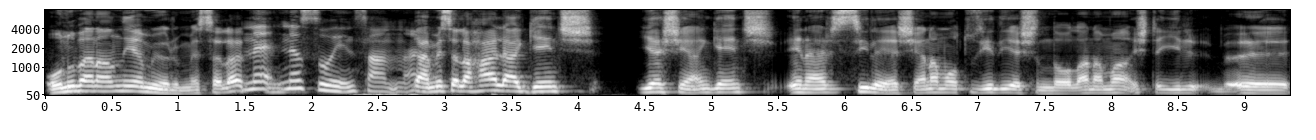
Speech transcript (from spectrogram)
Onu ben anlayamıyorum mesela. Ne, nasıl insanlar? Yani mesela hala genç yaşayan, genç enerjisiyle yaşayan ama 37 yaşında olan ama işte e,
